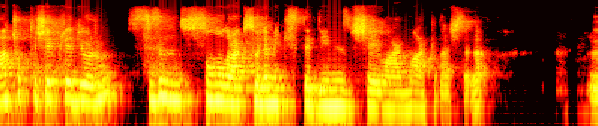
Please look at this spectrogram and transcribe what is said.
Ben çok teşekkür ediyorum. Sizin son olarak söylemek istediğiniz bir şey var mı arkadaşlara? E,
